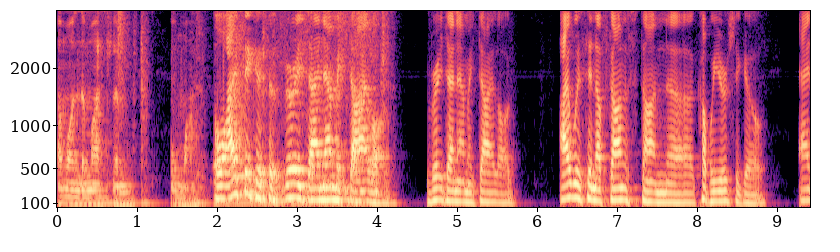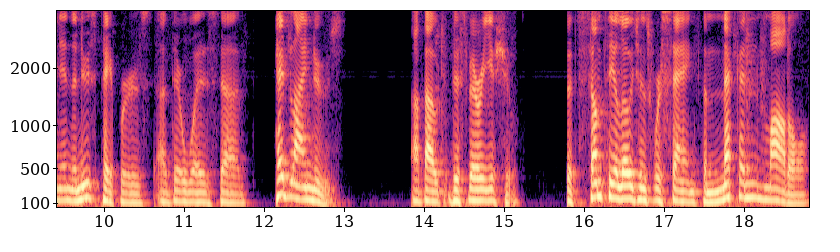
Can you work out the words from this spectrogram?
among the Muslim Ummah? Oh, I think it's a very dynamic dialogue very dynamic dialogue. I was in Afghanistan uh, a couple years ago, and in the newspapers uh, there was uh, headline news about this very issue. That some theologians were saying the Meccan model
